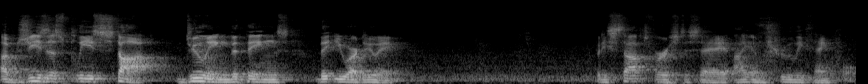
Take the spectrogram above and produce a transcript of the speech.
of Jesus. Please stop doing the things that you are doing. But he stops first to say, I am truly thankful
